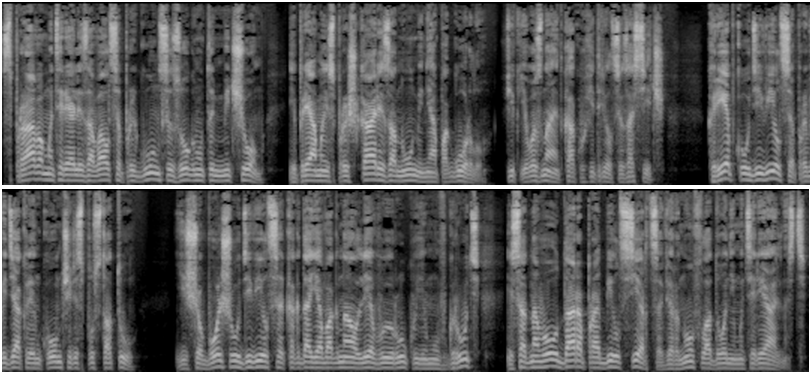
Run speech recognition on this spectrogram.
Справа материализовался прыгун с изогнутым мечом и прямо из прыжка резанул меня по горлу. Фиг его знает, как ухитрился засечь. Крепко удивился, проведя клинком через пустоту. Еще больше удивился, когда я вогнал левую руку ему в грудь и с одного удара пробил сердце, вернув ладони материальность.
